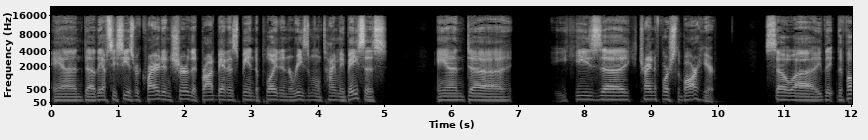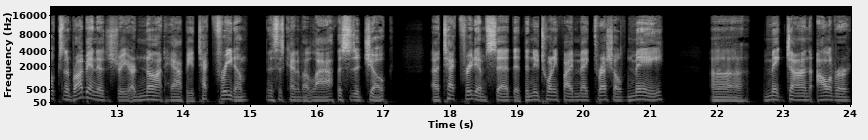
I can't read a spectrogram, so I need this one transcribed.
And uh, the FCC is required to ensure that broadband is being deployed in a reasonable timely basis. And uh, he's trying to force the bar here. So uh, the, the folks in the broadband industry are not happy. Tech Freedom, this is kind of a laugh, this is a joke. Uh, Tech Freedom said that the new 25 meg threshold may uh, make John Oliver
